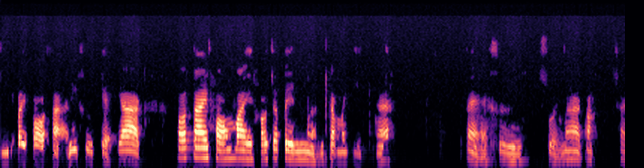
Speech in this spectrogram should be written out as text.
นนี้ใบปอสานี่คือแกะยาก เพราะใต้ท้องใบเขาจะเป็นเหมือนกำมะหยี่นะ แต่คือสวยมากอะใช้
